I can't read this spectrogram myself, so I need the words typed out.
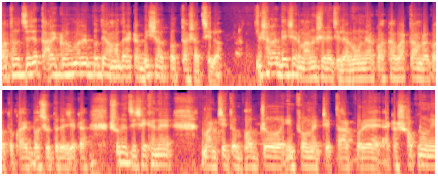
কথা হচ্ছে যে তারেক রহমানের প্রতি আমাদের একটা বিশাল প্রত্যাশা ছিল। সারা দেশের মানুষেরই ছিল এবং ওনার কথাবার্তা আমরা গত কয়েক বছর ধরে যেটা শুনেছি সেখানে মার্জিত ভদ্র ইনফরমেটিভ তারপরে একটা স্বপ্ন উনি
